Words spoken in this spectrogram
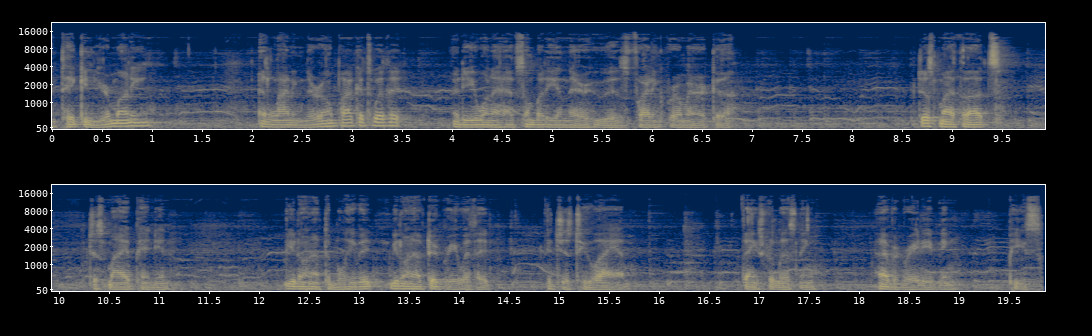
and taking your money and lining their own pockets with it? Or do you want to have somebody in there who is fighting for America? Just my thoughts. Just my opinion. You don't have to believe it. You don't have to agree with it. It's just who I am. Thanks for listening. Have a great evening. Peace.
